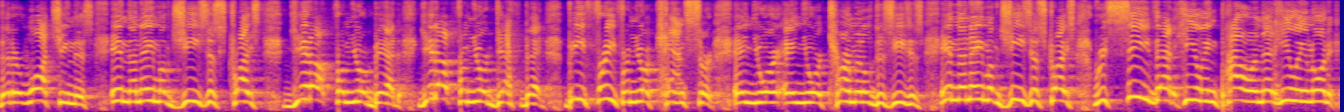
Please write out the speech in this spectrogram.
that are watching this. In the name of Jesus Christ, get up from your bed, get up from your deathbed, be free from your cancer and your and your terminal diseases. In the name of Jesus Christ, receive that healing power and that healing anointing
